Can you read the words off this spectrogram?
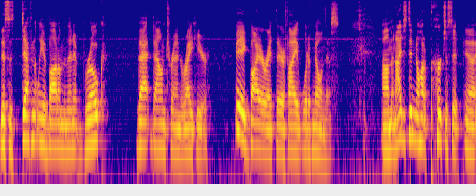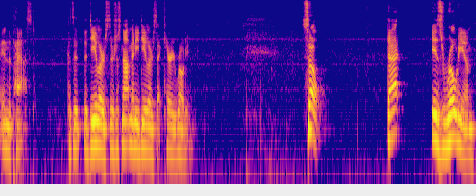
this is definitely a bottom, and then it broke that downtrend right here. Big buyer right there if I would have known this. Um, and I just didn't know how to purchase it uh, in the past because the dealers, there's just not many dealers that carry rhodium. So that is rhodium.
